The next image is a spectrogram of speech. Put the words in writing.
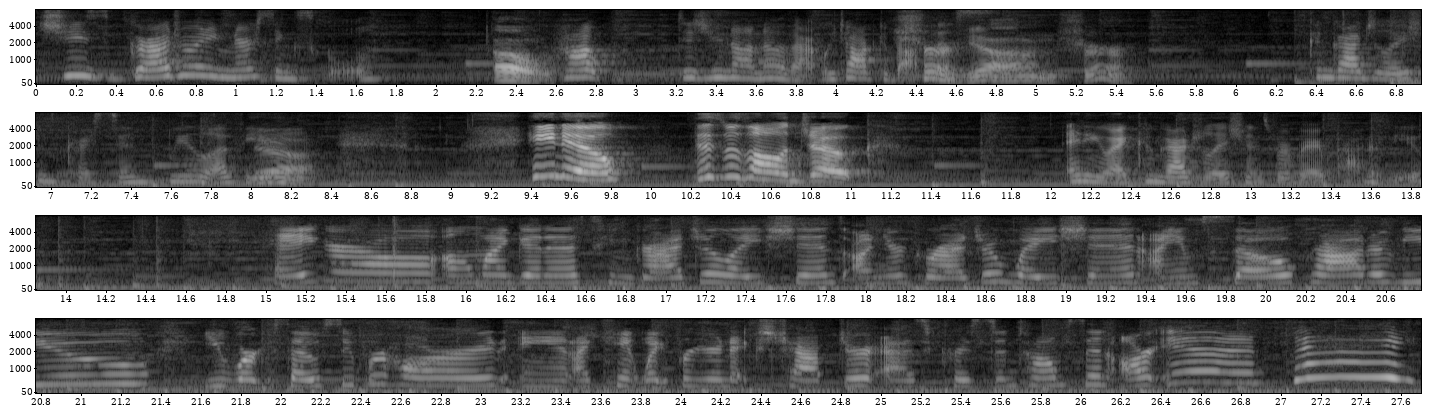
She's graduating nursing school. Oh. How did you not know that? We talked about Sure, this. yeah, I'm sure. Congratulations, Kristen. We love you. Yeah. He knew. This was all a joke. Anyway, congratulations. We're very proud of you. Hey girl, oh my goodness, congratulations on your graduation. I am so proud of you. You worked so super hard and I can't wait for your next chapter as Kristen Thomson RN. Yay!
